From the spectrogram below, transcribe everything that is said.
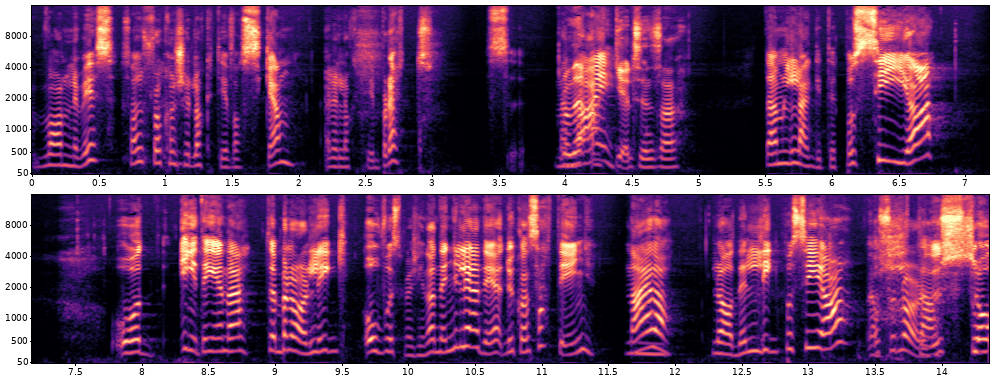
Vanligvis så hadde folk kanskje lagt det i vasken, eller lagt det i bløtt. Og Men det er ekkelt, syns jeg. de legger det på sida. Og ingenting enn det. Det bare lar det ligge. Oppvaskmaskinen den er ledig. Du kan sette inn. Nei da. La det ligge på sida, og så lar du det er stå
